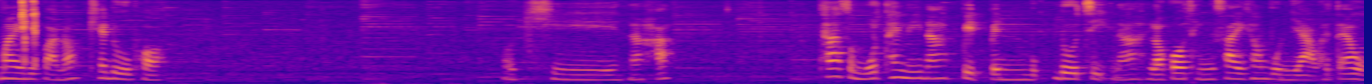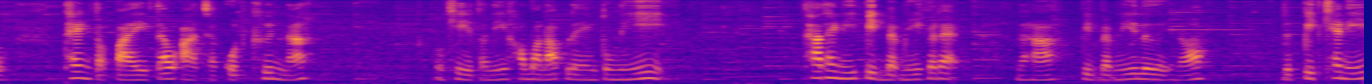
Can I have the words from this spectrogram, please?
ไม่ดีกว่าเนาะแค่ดูพอ โอเคนะคะ ถ้าสมมุติแท่งนี้นะ ปิดเป็นโดจินะ แล้วก็ทิ้งไส้ข้างบนยาวให้แต้วแท่งต่อไปแต้วอาจจะกดขึ้นนะ โอเค ตอนนี้เขามารับแรงตรงนี้ ถ้าแท่งนี้ปิดแบบนี้ก็ได้นะคะ ปิดแบบนี้เลยเนาะหรือปิดแค่นี้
